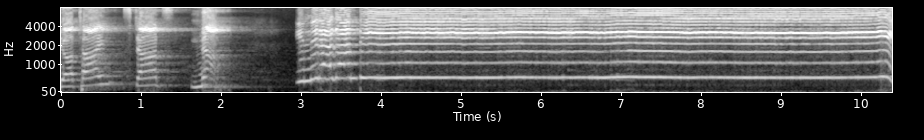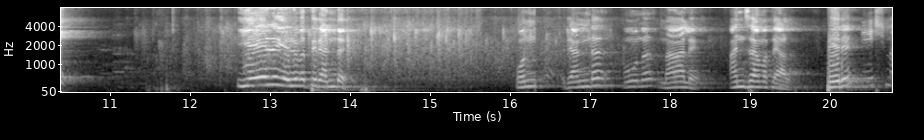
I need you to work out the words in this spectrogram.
your time starts now Indira Gandhi ഏഴ് എഴുപത്തിരണ്ട്. ഒന്ന് രണ്ട് മൂന്ന് നാല്. അഞ്ചാമത്തെ ആൾ. പേര്? രേഷ്മ.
